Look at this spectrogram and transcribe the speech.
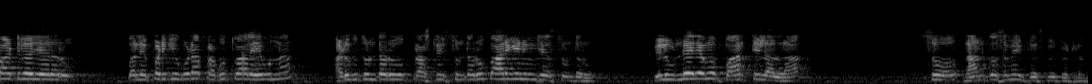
పార్టీలో చేరరు? వాళ్ళు ఎప్పటికీ కూడా ప్రభుత్వాలు ఏమున్నా అడుగుతుంటారు ప్రశ్నిస్తుంటారు బార్గెనింగ్ చేస్తుంటారు. వీళ్ళు ఉండేదేమో పార్టీలల్లా. సో దానికోసమే ఈ ప్రెస్ మీట్ పెట్టడం.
